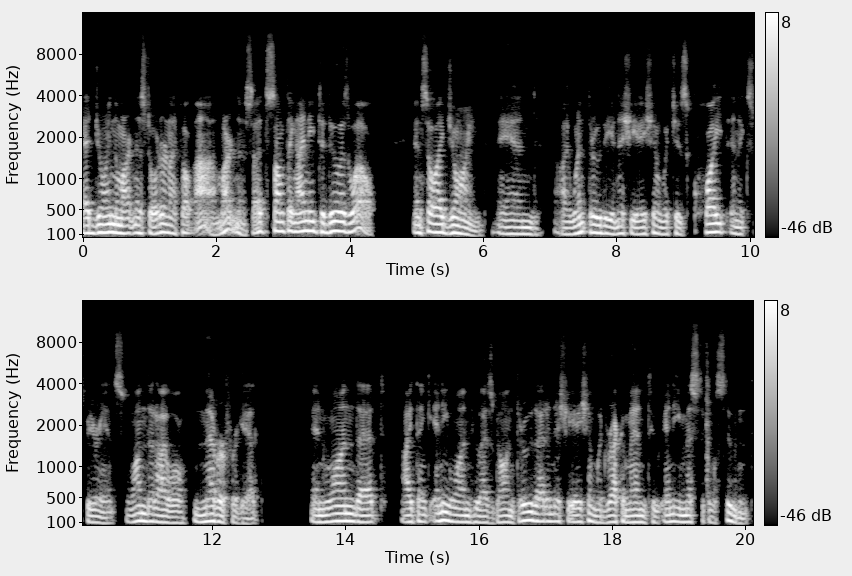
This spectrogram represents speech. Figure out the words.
had joined the Martinist order, and I felt, ah, Martinist, that's something I need to do as well. And so I joined and I went through the initiation, which is quite an experience, one that I will never forget, and one that I think anyone who has gone through that initiation would recommend to any mystical student.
